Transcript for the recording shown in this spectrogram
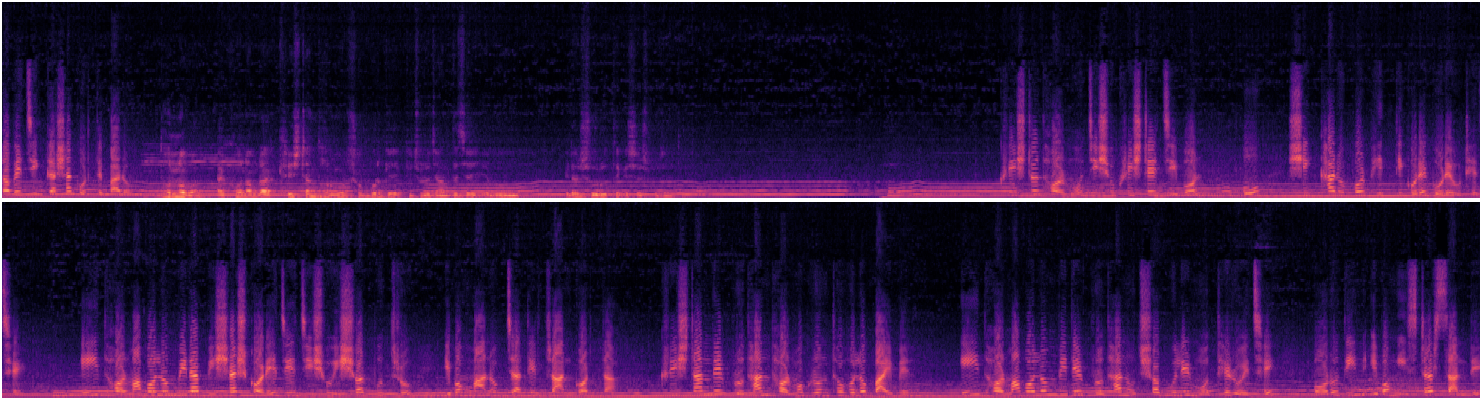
তবে জিজ্ঞাসা করতে পারো। ধন্যবাদ। এখন আমরা খ্রিস্টান ধর্ম সম্পর্কে কিছুটা জানতে চাই এবং এটা শুরু থেকে শেষ পর্যন্ত। খ্রিস্ট ধর্ম যীশু খ্রিস্টের জীবন ও শিক্ষার উপর ভিত্তি করে গড়ে উঠেছে। এই ধর্মাবলম্বীরা বিশ্বাস করে যে যীশু ঈশ্বর পুত্র এবং মানব জাতির ত্রাণকর্তা। খ্রিস্টানদের প্রধান ধর্মগ্রন্থ হল বাইবেল। এই ধর্মাবলম্বীদের প্রধান উৎসবগুলির মধ্যে রয়েছে বড়দিন এবং ইস্টার সানডে।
